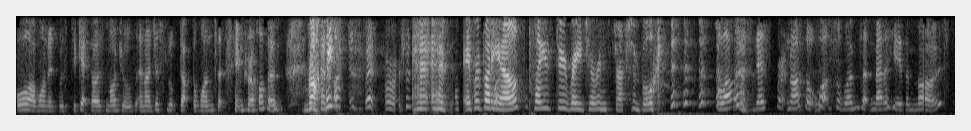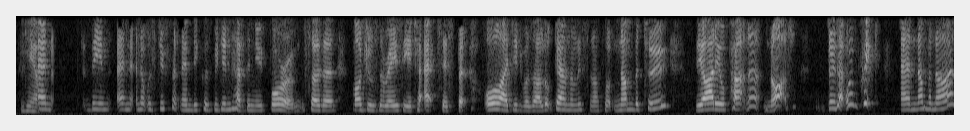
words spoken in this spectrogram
all I wanted was to get those modules and I just looked up the ones that seemed relevant. Right. And I just went for it. Everybody What- else, please do read your instruction book. well, I was desperate and I thought, what's the ones that matter here the most? yeah. And the and, and it was different then because we didn't have the new forum, so the modules are easier to access. But all I did was I looked down the list and I thought number two, the ideal partner, not do that one quick, and number nine,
